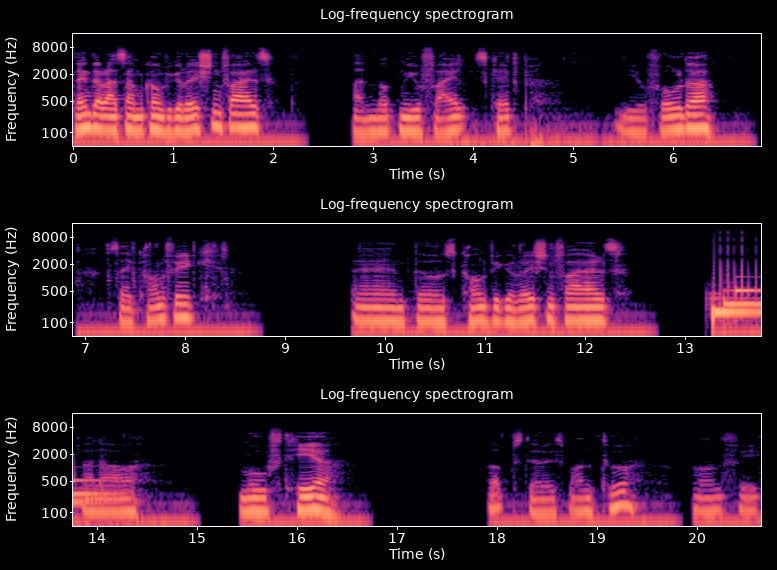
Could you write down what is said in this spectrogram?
then there are some configuration files uh, not new file escape new folder say config and those configuration files are now moved here. Oops there is one too. Config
